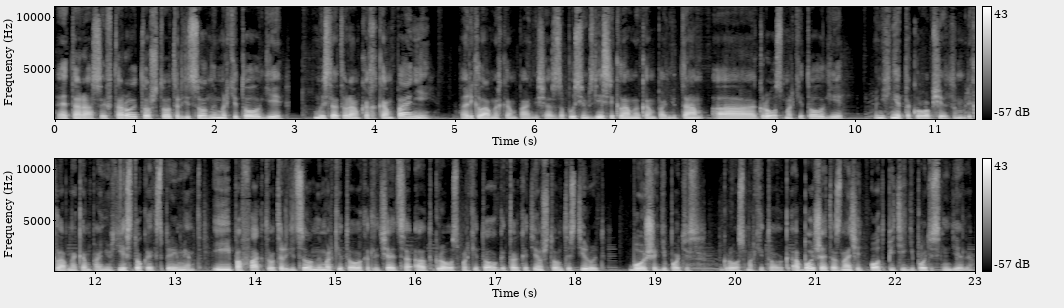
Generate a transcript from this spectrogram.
Это раз. И второе, то, что традиционные маркетологи мыслят в рамках компаний, рекламных кампаний. Сейчас запустим здесь рекламную кампанию, там. А гроус-маркетологи у них нет такого вообще там, рекламной кампании. У них есть только эксперимент. И по факту традиционный маркетолог отличается от гроус-маркетолога только тем, что он тестирует больше гипотез гроус-маркетолог. А больше это значит от пяти гипотез в неделю.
